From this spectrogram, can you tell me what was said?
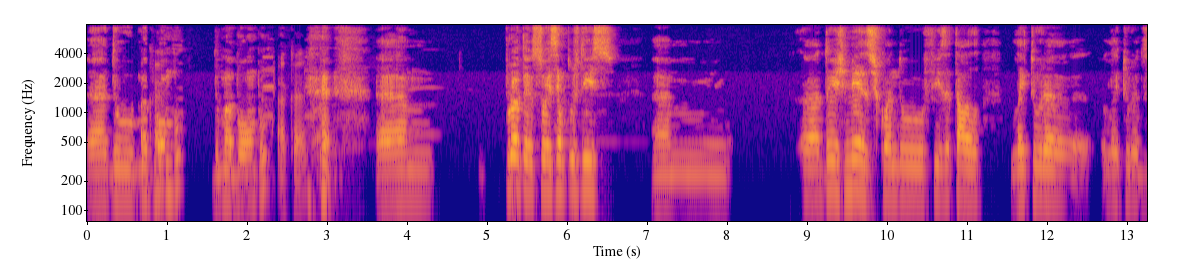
uh, do Mabombo okay. do Mabombo okay. um, pronto são exemplos disso um, há dois meses quando fiz a tal leitura leitura de,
